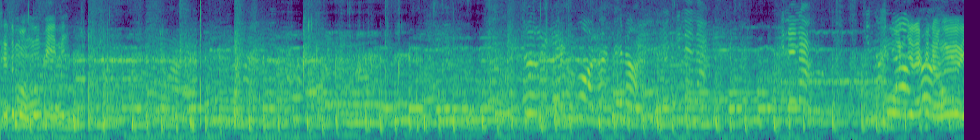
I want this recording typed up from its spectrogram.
พี่น้องเซตหมวกมืองพีนี่มวนอยู่ได้พี่น้องเอ้ย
